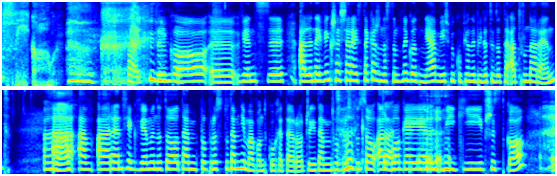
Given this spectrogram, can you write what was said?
spiką. tak, tylko, y, więc, y, ale największa siara jest taka, że następnego dnia mieliśmy kupione bilety do teatru na rent, Aha. a, a, a rent, jak wiemy, no to tam po prostu tam nie ma wątku hetero, czyli tam po prostu są albo geje, lesbijki, wszystko. Yy,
